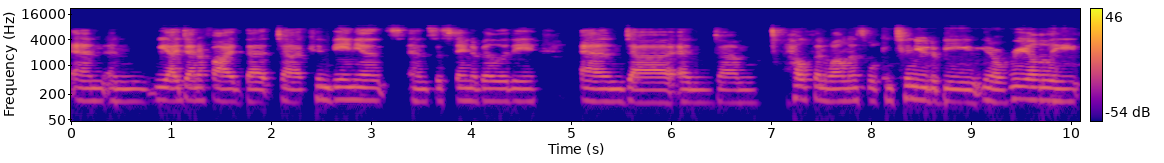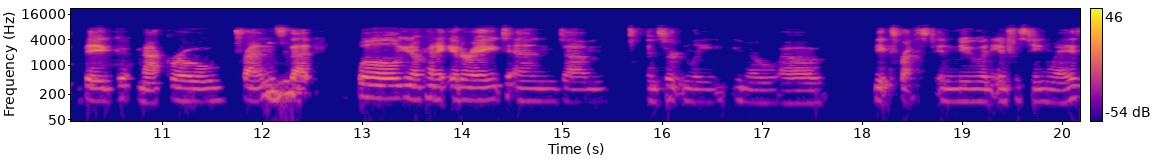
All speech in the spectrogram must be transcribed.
and, and we identified that uh, convenience and sustainability and, uh, and um, health and wellness will continue to be, you know, really big macro trends Mhm. that will, you know, kind of iterate and, um, and certainly, you know, uh, be expressed in new and interesting ways.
